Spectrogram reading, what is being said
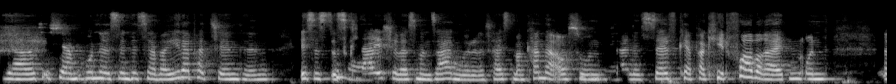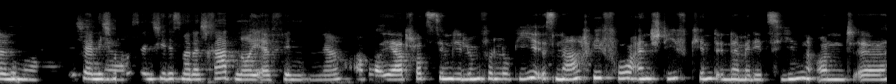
Ja, es ist ja im Grunde, sind es ja bei jeder Patientin, ist es das genau. Gleiche, was man sagen würde. Das heißt, man kann da auch so ein kleines Self-Care-Paket vorbereiten und ähm, genau. ist ja nicht, ja. muss ja nicht jedes Mal das Rad neu erfinden. Ja? Aber ja, trotzdem, die Lymphologie ist nach wie vor ein Stiefkind in der Medizin und äh,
